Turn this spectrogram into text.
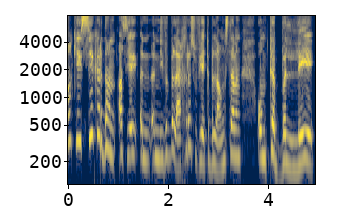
maak jy seker dan as jy 'n 'n nuwe belegger is of jy 'n belangstelling om te belê,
